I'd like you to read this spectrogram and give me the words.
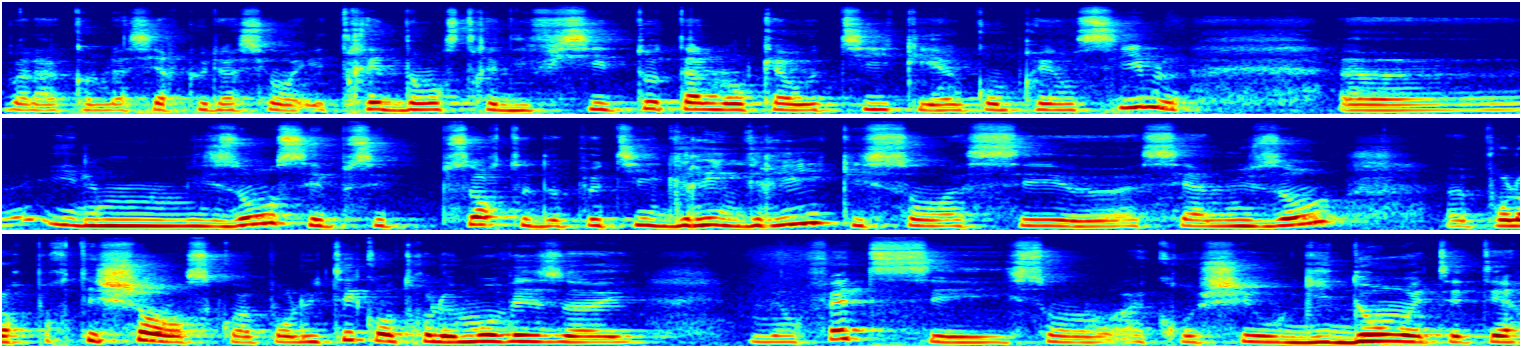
voilà, comme la circulation est très dense, très difficile, totalement chaotique et incompréhensible, euh, ils, ils, ont ces, ces, sortes de petits gris-gris qui sont assez, euh, assez amusants euh, pour leur porter chance, quoi, pour lutter contre le mauvais œil. Mais en fait, ils sont accrochés au guidon, etc.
